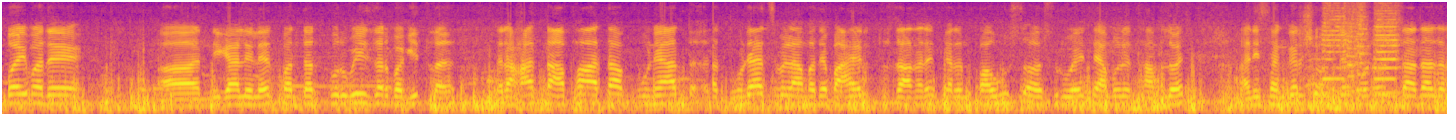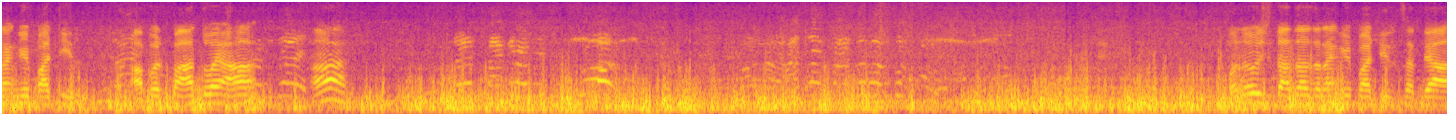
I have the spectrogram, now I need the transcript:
मुंबईमध्ये निघालेले आहेत. पण तत्पूर्वी जर बघितलं तर हा ताफा आता पुण्यात थोड्याच वेळामध्ये बाहेर जाणार आहे कारण पाऊस सुरू आहे त्यामुळे थांबलोय. आणि संघर्ष होते म्हणून दादा जरांगे पाटील आपण पाहतोय हा. हा? मनोज दादा जरांगे पाटील सध्या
